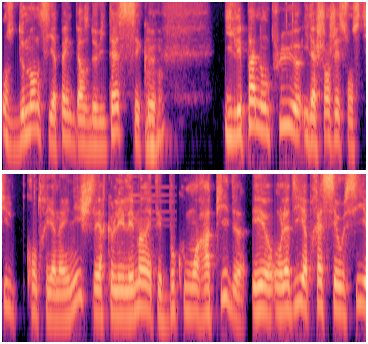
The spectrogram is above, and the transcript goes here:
on, se demande s'il n'y a pas une berce de vitesse, c'est que mhm. il n'est pas non plus, euh, il a changé son style contre Yana Enish, c'est-à-dire que les, les, mains étaient beaucoup moins rapides. Et euh, on l'a dit, après, c'est aussi,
